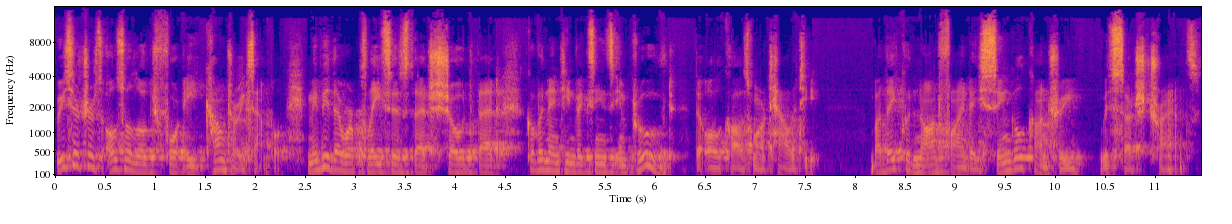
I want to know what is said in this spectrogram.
Researchers also looked for a counterexample. Maybe there were places that showed that COVID-19 vaccines improved the all-cause mortality, but they could not find a single country with such trends.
